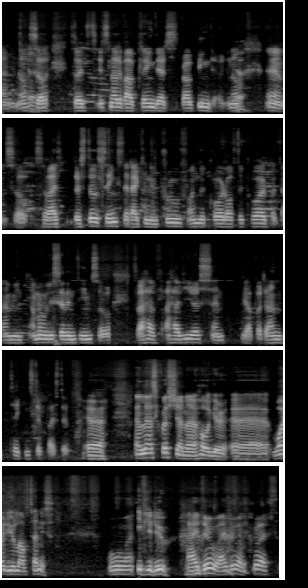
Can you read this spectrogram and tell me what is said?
time, you know. Yeah. So so it's it's not about playing there; it's about being there, you know. Yeah. Um, so so I there's still things that I can improve on the court, off the court. But I mean, I'm only 17, so so I have I have years and. Yeah, but I'm taking step by step. Yeah, and last question, uh, Holger. Uh, why do you love tennis? Oh, if you do, I do, I do, of course.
